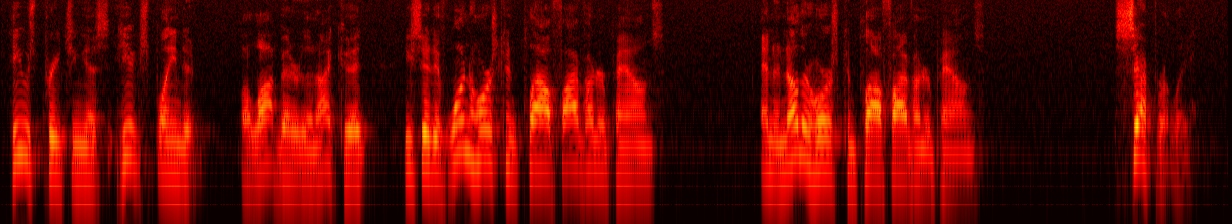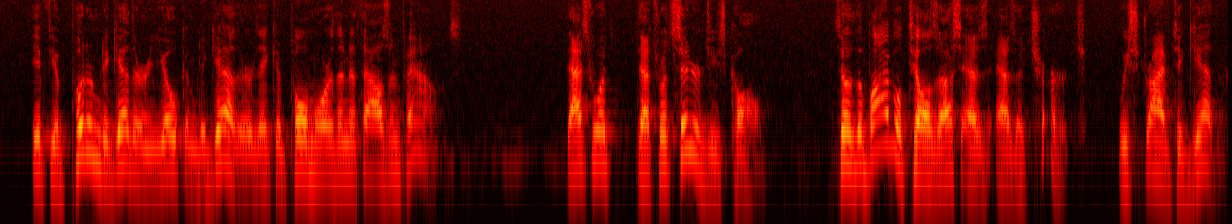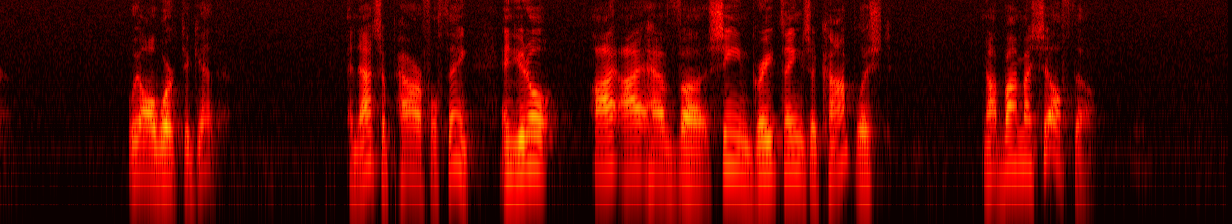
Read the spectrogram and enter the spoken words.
he was preaching this. He explained it a lot better than I could. He said, if one horse can plow 500 pounds and another horse can plow 500 pounds separately, if you put them together and yoke them together, they could pull more than a thousand pounds. That's what, that's what synergy is called. So the Bible tells us as, as a church, we strive together. We all work together. And that's a powerful thing. And you know, I, I have uh, seen great things accomplished, not by myself though.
